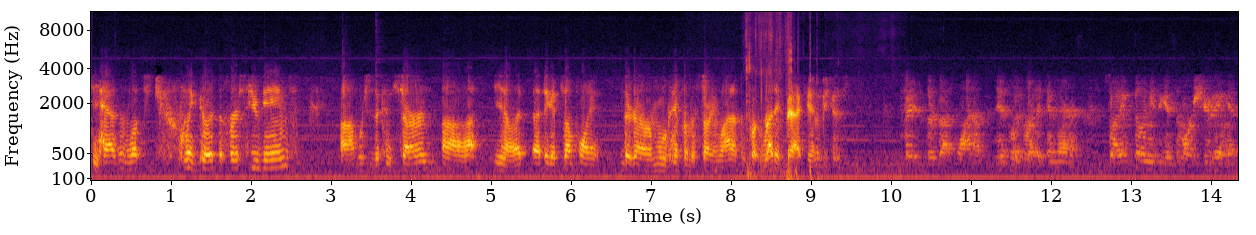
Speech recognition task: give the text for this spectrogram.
he hasn't looked really good the first few games, um, which is a concern. Uh, you know, I, I think at some point they're going to remove him from the starting lineup and put Redick back in because their best lineup is with Redick in there. So I think Philly needs to get some more shooting and,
